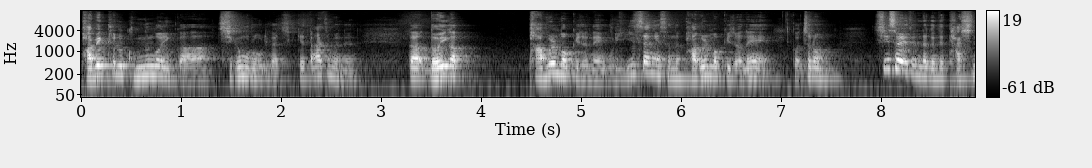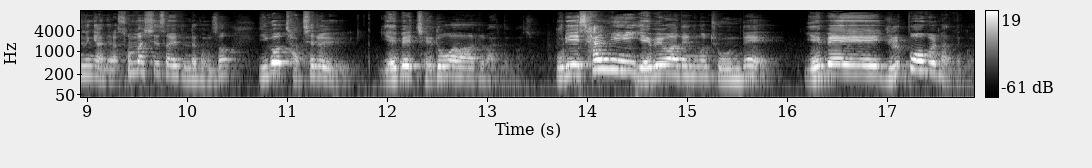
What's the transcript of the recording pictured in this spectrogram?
바베큐를 굽는 거니까 지금으로 우리가 쉽게 따지면은 그러니까 너희가 밥을 먹기 전에 우리 일상에서는 밥을 먹기 전에 것처럼 씻어야 된다. 근데 다 씻는 게 아니라 손만 씻어야 된다. 그러면서 이거 자체를 예배 제도화를 만든 거죠. 우리의 삶이 예배화되는 건 좋은데 예배 율법을 만든 거예요.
